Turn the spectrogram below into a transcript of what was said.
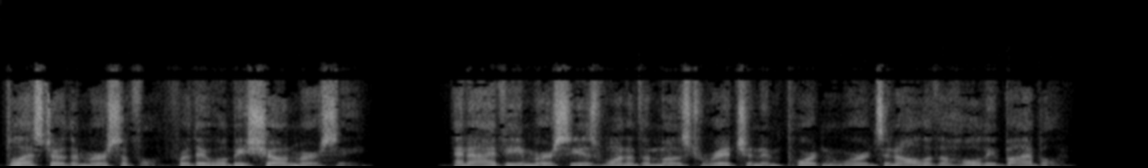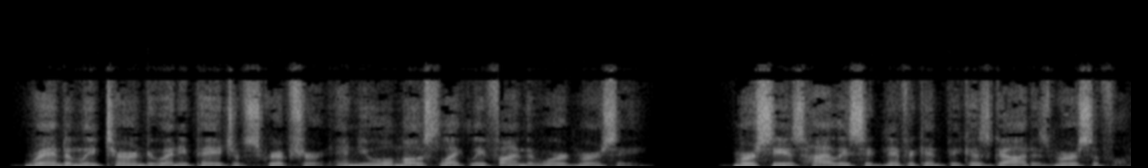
Blessed are the merciful, for they will be shown mercy. And IV mercy is one of the most rich and important words in all of the Holy Bible. Randomly turn to any page of Scripture and you will most likely find the word mercy. Mercy is highly significant because God is merciful.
